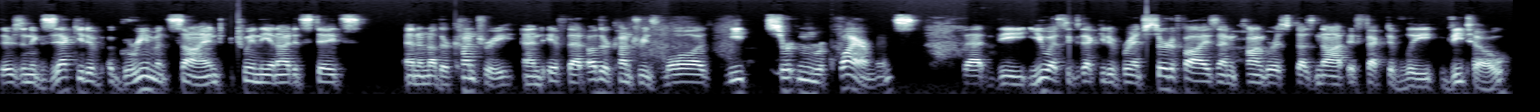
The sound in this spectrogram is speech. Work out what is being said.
there's an executive agreement signed between the United States and another country, and if that other country's laws meet certain requirements that the U.S. executive branch certifies and Congress does not effectively veto.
